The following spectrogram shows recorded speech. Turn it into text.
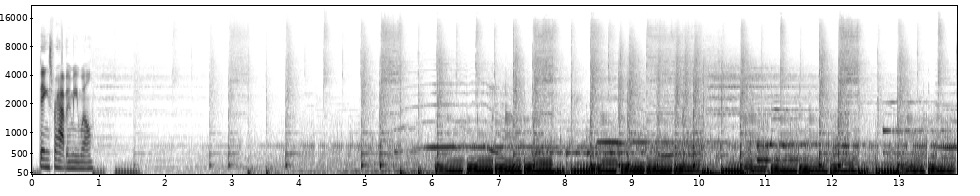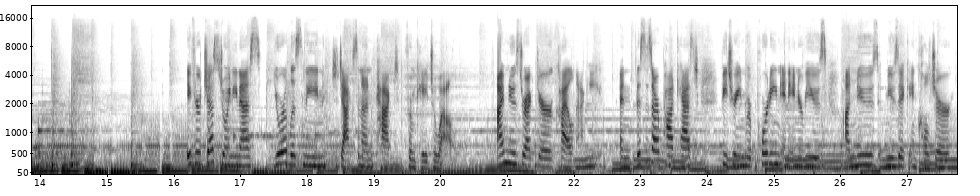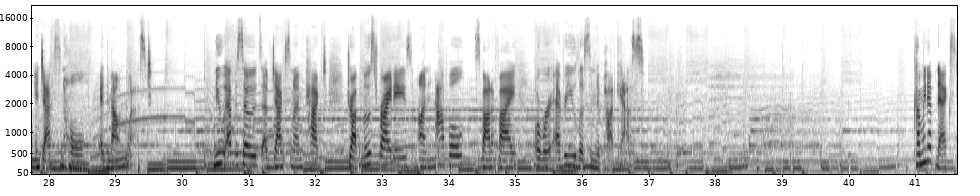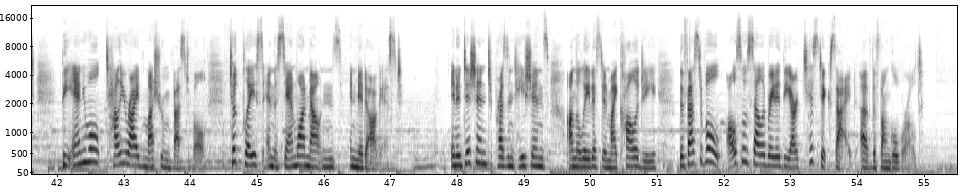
Thanks for having me, Will. Just joining us, you're listening to Jackson Unpacked from KHOL. I'm news director Kyle Mackey, and this is our podcast featuring reporting and interviews on news, music, and culture in Jackson Hole and the Mountain West. New episodes of Jackson Unpacked drop most Fridays on Apple, Spotify, or wherever you listen to podcasts. Coming up next, the annual Telluride Mushroom Festival took place in the San Juan Mountains in mid August. In addition to presentations on the latest in mycology, the festival also celebrated the artistic side of the fungal world.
